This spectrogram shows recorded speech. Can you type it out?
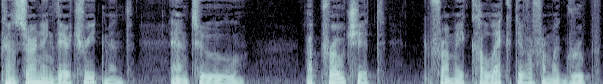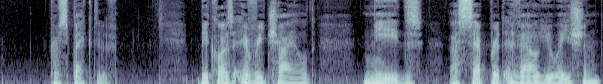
concerning their treatment and to approach it from a collective or from a group perspective. Because every child needs a separate evaluation,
